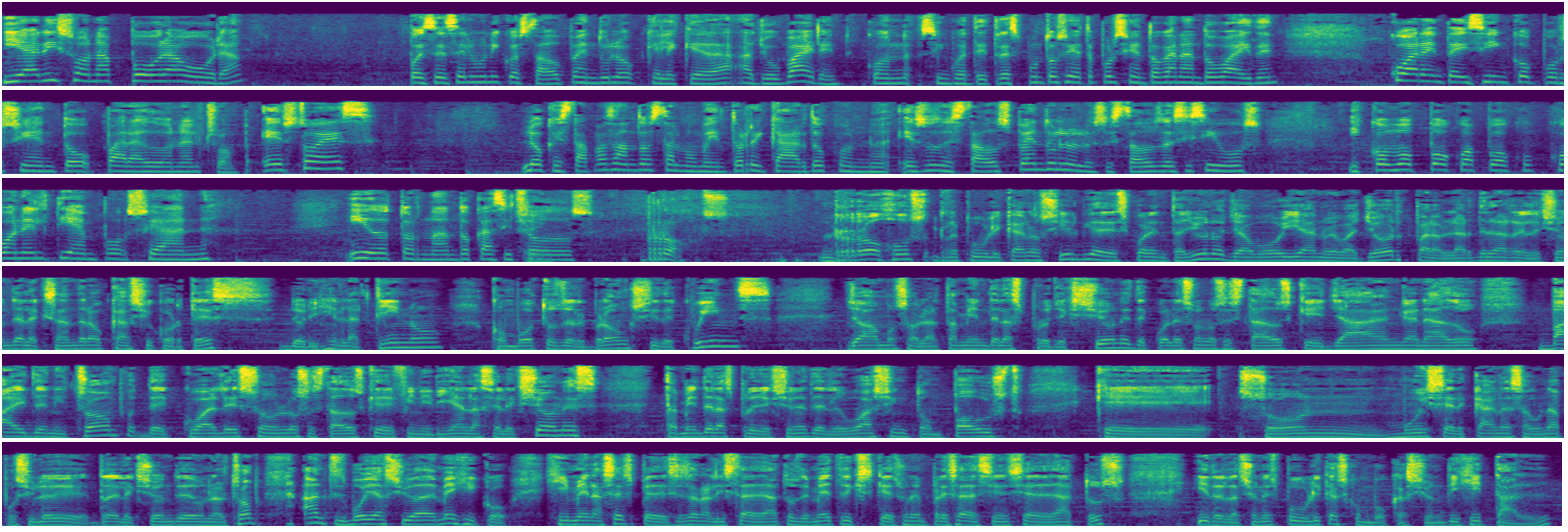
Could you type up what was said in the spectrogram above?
Y Arizona por ahora, pues es el único estado péndulo que le queda a Joe Biden, con 53.7% ganando Biden, 45% para Donald Trump. Esto es lo que está pasando hasta el momento, Ricardo, con esos estados péndulos, los estados decisivos, y cómo poco a poco, con el tiempo, se han ido tornando casi todos rojos. Rojos republicanos Silvia 1041, ya voy a Nueva York para hablar de la reelección de Alexandra Ocasio Cortés, de origen latino, con votos del Bronx y de Queens. Ya vamos a hablar también de las proyecciones, de cuáles son los estados que ya han ganado Biden y Trump, de cuáles son los estados que definirían las elecciones, también de las proyecciones del Washington Post que son muy cercanas a una posible reelección de Donald Trump. Antes voy a Ciudad de México. Jimena Céspedes es analista de datos de Metrix, que es una empresa de ciencia de datos y relaciones públicas con vocación digital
